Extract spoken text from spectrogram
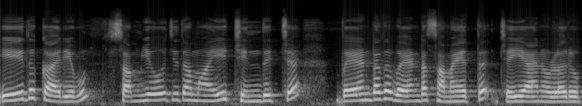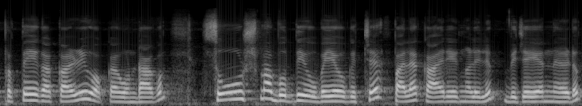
ഏത് കാര്യവും സംയോജിതമായി ചിന്തിച്ച് വേണ്ടത് വേണ്ട സമയത്ത് ചെയ്യാനുള്ള ഒരു പ്രത്യേക കഴിവൊക്കെ ഉണ്ടാകും. സൂക്ഷ്മ ബുദ്ധി ഉപയോഗിച്ച് പല കാര്യങ്ങളിലും വിജയം നേടും.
